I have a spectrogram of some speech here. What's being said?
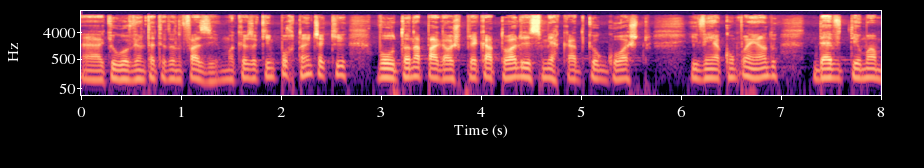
uh, que o governo está tentando fazer. Uma coisa que é importante é que, voltando a pagar os precatórios, esse mercado que eu gosto e venho acompanhando, deve ter uma,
